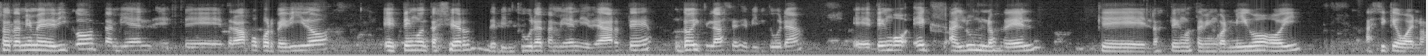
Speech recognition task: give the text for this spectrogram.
yo también me dedico, también este, trabajo por pedido. Eh, tengo un taller de pintura también y de arte, doy clases de pintura, eh, tengo ex alumnos de él que los tengo también conmigo hoy, así que bueno.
